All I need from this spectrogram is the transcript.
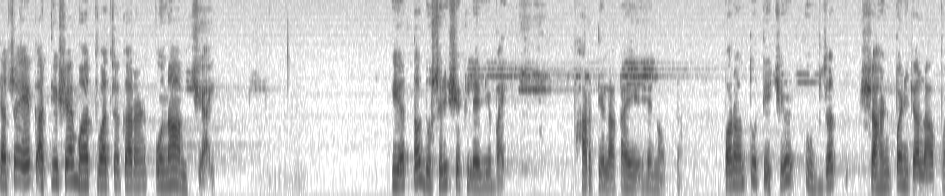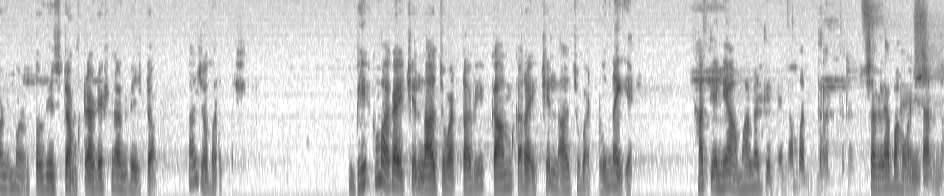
त्याचं एक अतिशय महत्त्वाचं कारण पुन्हा आमची आई. इयत्ता दुसरी शिकलेली बाई. फार तिला काही हे नव्हतं. परंतु तिची उपजत शहाणपण ज्याला आपण म्हणतो विजडम ट्रॅडिशनल विजडम हा जबरदस्त. भीक मागायची लाज वाटावी काम करायची लाज वाटू नये. हा तिने आम्हाला दिलेला मंत्र सगळ्या भावंडांना.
